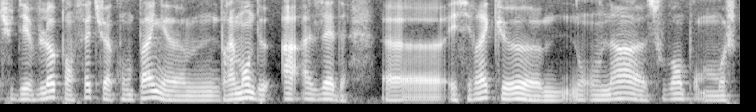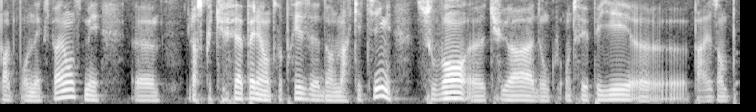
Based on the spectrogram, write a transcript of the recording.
tu développes, en fait, tu accompagnes euh, vraiment de A à Z. Euh, et c'est vrai que euh, on a souvent, pour, moi je parle pour mon expérience, mais lorsque tu fais appel à une entreprise dans le marketing, souvent tu as, donc on te fait payer, par exemple,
